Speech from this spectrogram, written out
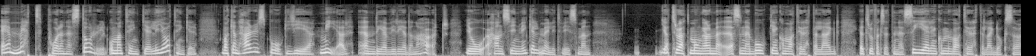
är mätt på den här storyn och man tänker, eller jag tänker, vad kan Harrys bok ge mer än det vi redan har hört? Jo, hans synvinkel möjligtvis, men jag tror att många av de här, alltså den här boken kommer vara tillrättalagd. Jag tror faktiskt att den här serien kommer vara tillrättalagd också.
